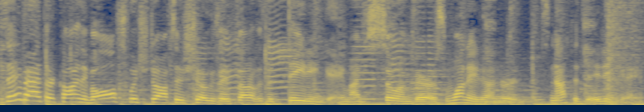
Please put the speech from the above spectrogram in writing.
Is anybody out there calling? They've all switched off this show because they thought it was a dating game. I'm so embarrassed. 1 800. It's not the dating game.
